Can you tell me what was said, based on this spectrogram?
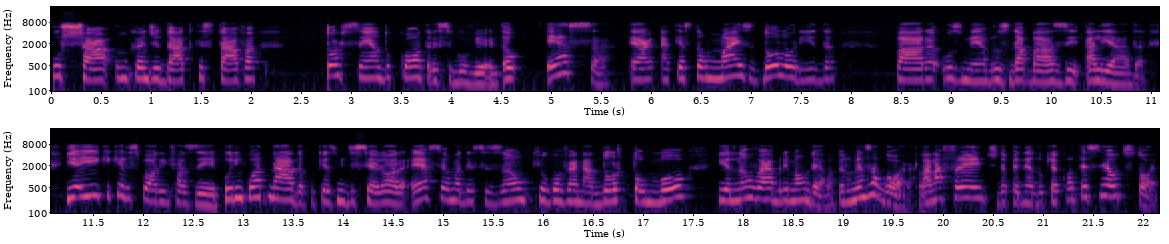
puxar um candidato que estava torcendo contra esse governo. Então, essa é a, a questão mais dolorida para os membros da base aliada. E aí, o que, que eles podem fazer? Por enquanto, nada, porque eles me disseram: olha, essa é uma decisão que o governador tomou e ele não vai abrir mão dela, pelo menos agora. Lá na frente, dependendo do que acontecer, é outra história.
